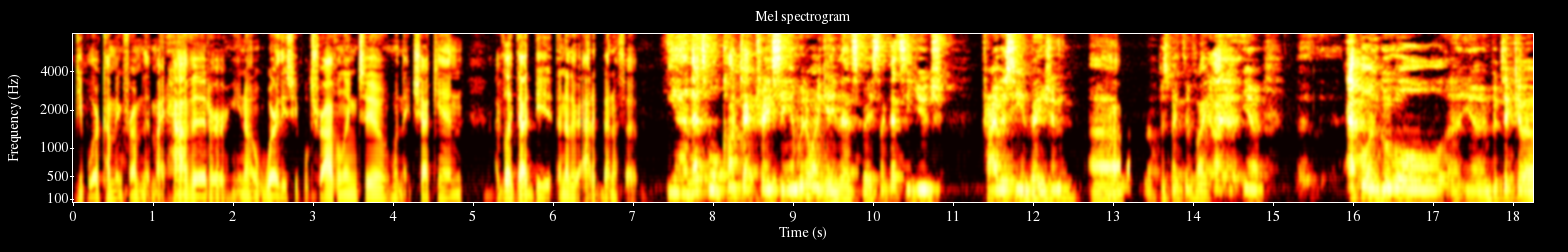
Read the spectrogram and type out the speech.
people are coming from that might have it, or you know where these people traveling to when they check in. I feel like that'd be another added benefit. Yeah, that's more contact tracing, and we don't want to get into that space. Like that's a huge privacy invasion uh, uh-huh. perspective. Like uh, you know Apple and Google, uh, you know, in particular,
